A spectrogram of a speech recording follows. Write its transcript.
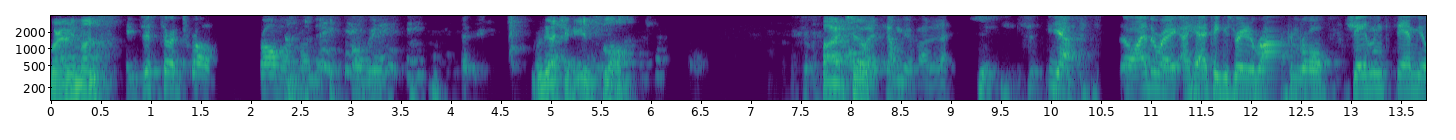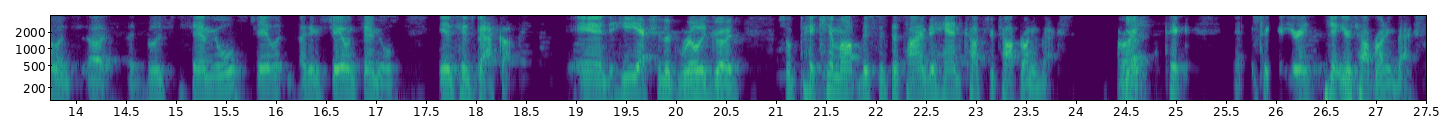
Or how many months? He just turned 12. 12 on Monday. 12 weeks. You got your hands full. All right, so oh, tell me about it. Yeah. So either way, I, I think he's ready to rock and roll. Jaylen Samuels, uh, I believe Samuels, Jaylen, I think it's Jaylen Samuels, is his backup, and he actually looked really good. So pick him up. This is the time to handcuff your top running backs. All right, yeah. pick, pick get your get your top running backs.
